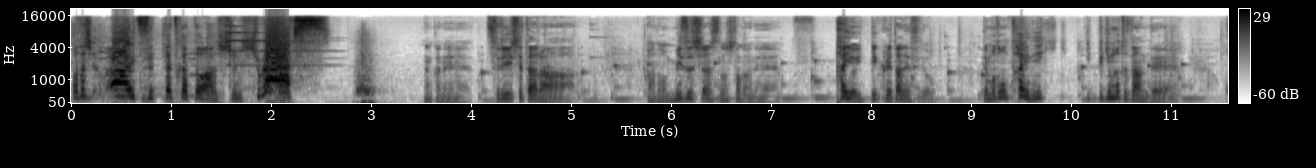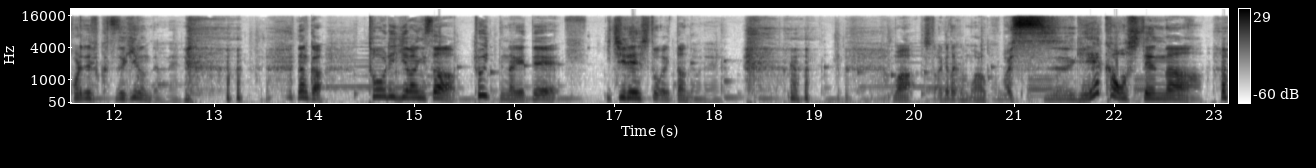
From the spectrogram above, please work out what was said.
私、ああいつ絶対使ったわシュンシュワーツなんかね、釣りしてたら、あの、水知らずの人がね、タイを一匹くれたんですよ。で、もともとタイに一匹持ってたんで、これで復活できるんだよね。なんか、通り際にさ、ぷいって投げて、一礼しとか言ったんだよね。まあ、ちょっと開けたくもらう。お前すげえ顔してんな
